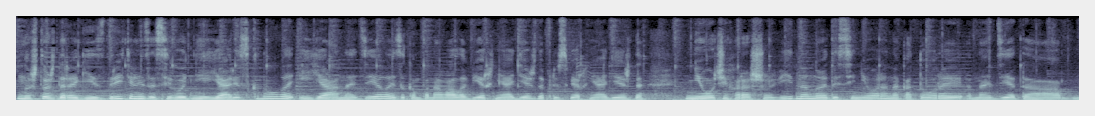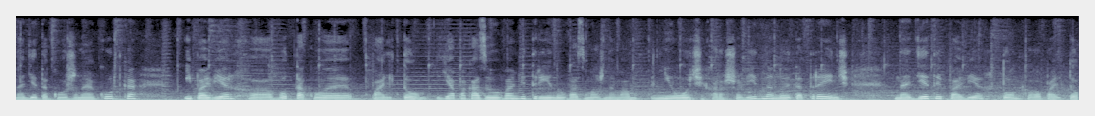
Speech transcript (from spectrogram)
Ну что ж, дорогие зрительницы, сегодня я рискнула, и я надела и закомпоновала верхняя одежда плюс верхняя одежда. Не очень хорошо видно, но это сеньора, на которой надета, надета кожаная куртка и поверх а, вот такое пальто. Я показываю вам витрину, возможно, вам не очень хорошо видно, но это тренч, надетый поверх тонкого пальто.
